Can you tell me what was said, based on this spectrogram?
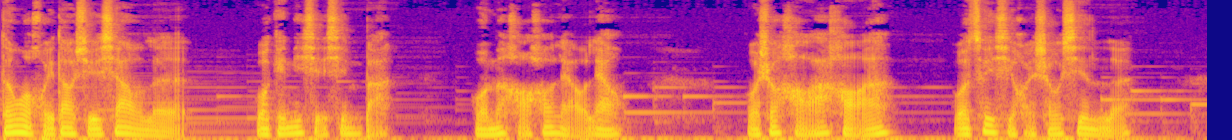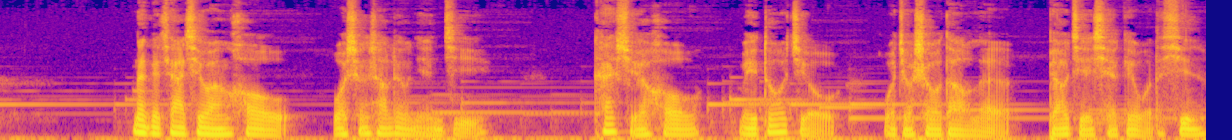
等我回到学校了，我给你写信吧，我们好好聊聊。”我说：“好啊，好啊，我最喜欢收信了。”那个假期完后，我升上六年级，开学后没多久，我就收到了。表姐写给我的信，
